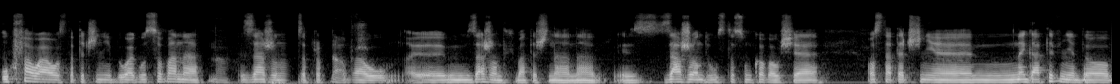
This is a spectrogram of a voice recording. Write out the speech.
Uchwała ostatecznie nie była głosowana. No. Zarząd zaproponował, Dobrze. zarząd chyba też na, na zarząd ustosunkował się ostatecznie negatywnie do,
